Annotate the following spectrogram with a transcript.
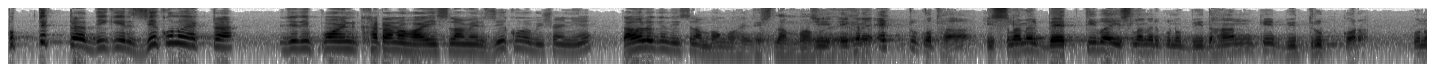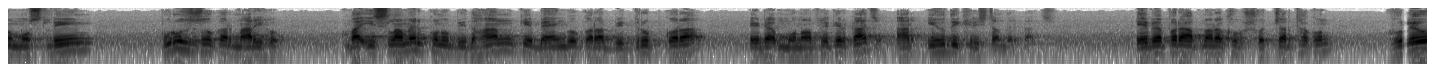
প্রত্যেকটা দিকের যে কোনো একটা যদি পয়েন্ট খাটানো হয় ইসলামের যে কোনো বিষয় নিয়ে তাহলে কিন্তু ইসলাম ভঙ্গ হয়ে যায় ইসলাম জি এখানে একটু কথা ইসলামের ব্যক্তি বা ইসলামের কোনো বিধানকে বিদ্রুপ করা কোনো মুসলিম পুরুষ হোক আর নারী হোক বা ইসলামের কোনো বিধানকে ব্যঙ্গ করা বিদ্রুপ করা এটা মুনাফেকের কাজ আর ইহুদি খ্রিস্টানদের কাজ। এ ব্যাপারে আপনারা খুব সোচ্চার থাকুন। হলেও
